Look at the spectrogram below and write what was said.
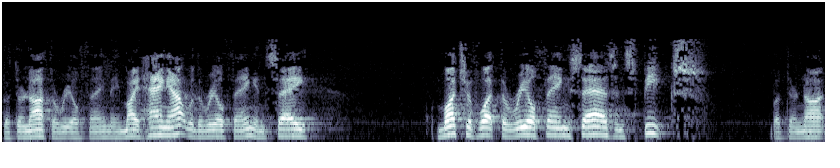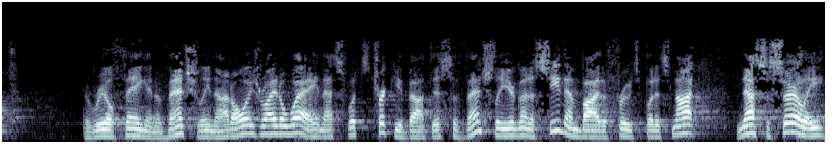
but they're not the real thing. They might hang out with the real thing and say much of what the real thing says and speaks, but they're not the real thing. And eventually, not always right away, and that's what's tricky about this, eventually you're going to see them by the fruits, but it's not necessarily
